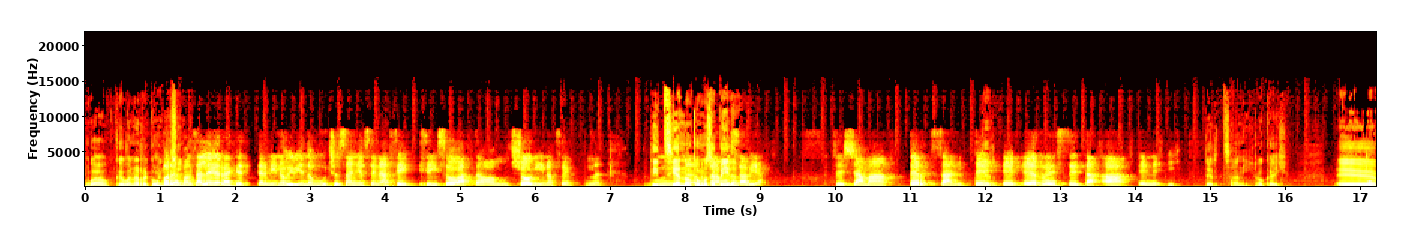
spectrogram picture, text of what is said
Wow, qué buena recomendación. Un corresponsal de guerra que terminó viviendo muchos años en Asia y se hizo hasta un yogi, no sé. Tiziano, ¿cómo se pide? Se llama Terzani, T-E-R-Z-A-N-I. Terzani, ok. Eh,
